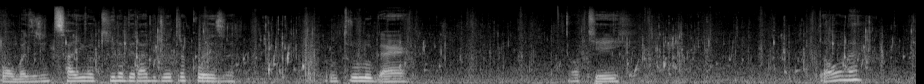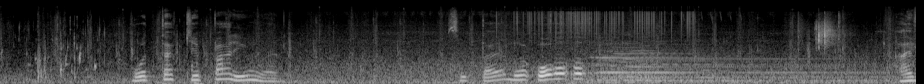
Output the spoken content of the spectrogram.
Bom, mas a gente saiu aqui na beirada de outra coisa. Outro lugar. Ok. Então, né? Puta que pariu, velho. Você tá é louco. Oh, oh, oh. Ai,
